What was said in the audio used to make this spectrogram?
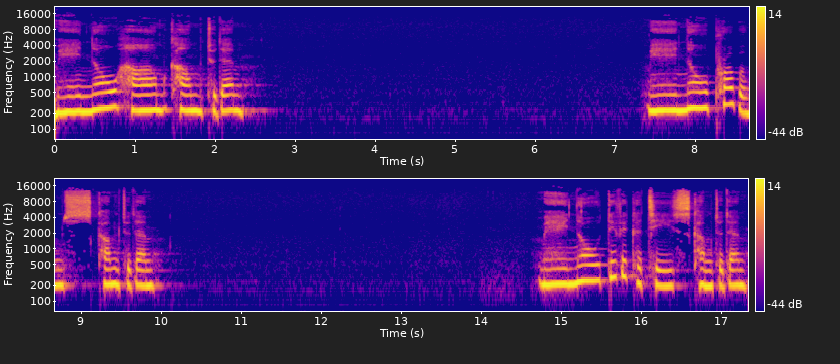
May no harm come to them. May no problems come to them. May no difficulties come to them.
